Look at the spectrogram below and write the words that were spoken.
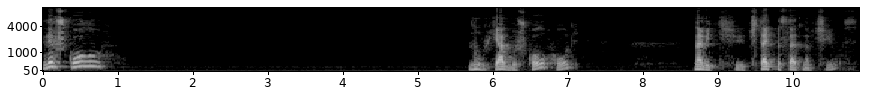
Йде в школу. Ну, як би в школу ходить. Навіть читати, писати навчилась.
